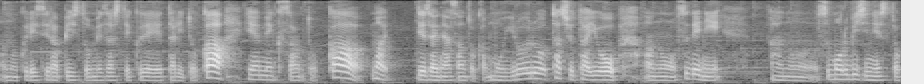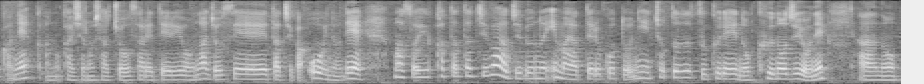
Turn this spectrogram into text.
あのクレイセラピストを目指してくれたりとかヘアメイクさんとか、まあ、デザイナーさんとかもういろいろ多種多様あのすでにあのスモールビジネスとかねあの会社の社長をされているような女性たちが多いので、まあ、そういう方たちは自分の今やってることにちょっとずつクレイの「く」の字をねあの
